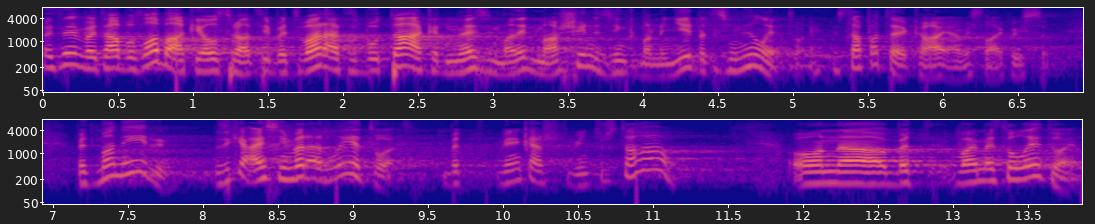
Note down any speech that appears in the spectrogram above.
es nezinu, vai tā būs labāka ilustrācija, bet varētu būt tā, ka nezinu, man ir mašīna, zinu, ka man viņa ir, bet es viņu nelietoju. Es tāpat eju kājām visu laiku. Visu. Bet man ir, kā, es viņu varētu lietot, bet vienkārši viņi tur stāv. Un, bet vai mēs to lietojam?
